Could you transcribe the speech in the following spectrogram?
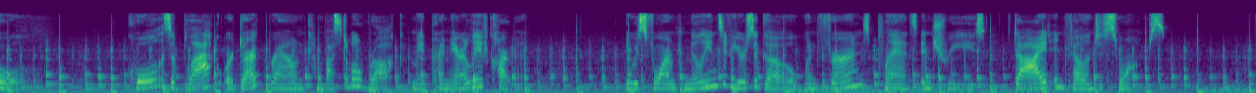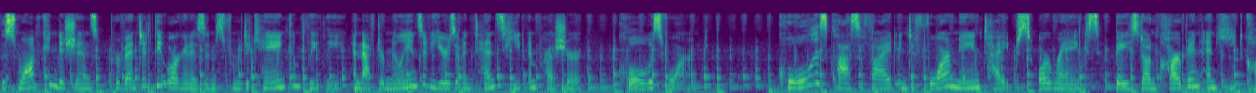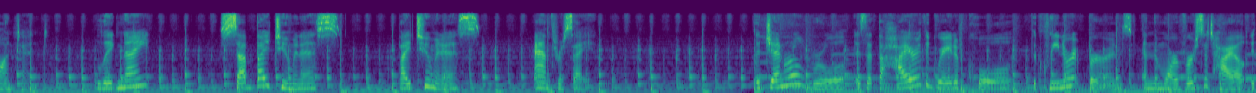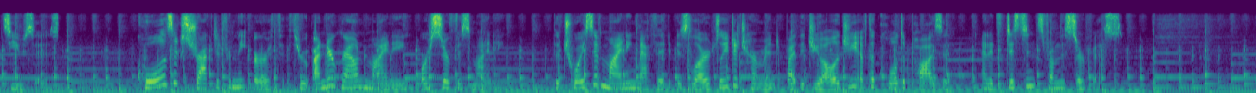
Coal. Coal is a black or dark brown combustible rock made primarily of carbon. It was formed millions of years ago when ferns, plants, and trees died and fell into swamps. The swamp conditions prevented the organisms from decaying completely, and after millions of years of intense heat and pressure, coal was formed. Coal is classified into four main types or ranks based on carbon and heat content lignite, subbituminous, bituminous, anthracite. The general rule is that the higher the grade of coal, the cleaner it burns and the more versatile its uses. Coal is extracted from the earth through underground mining or surface mining. The choice of mining method is largely determined by the geology of the coal deposit and its distance from the surface.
